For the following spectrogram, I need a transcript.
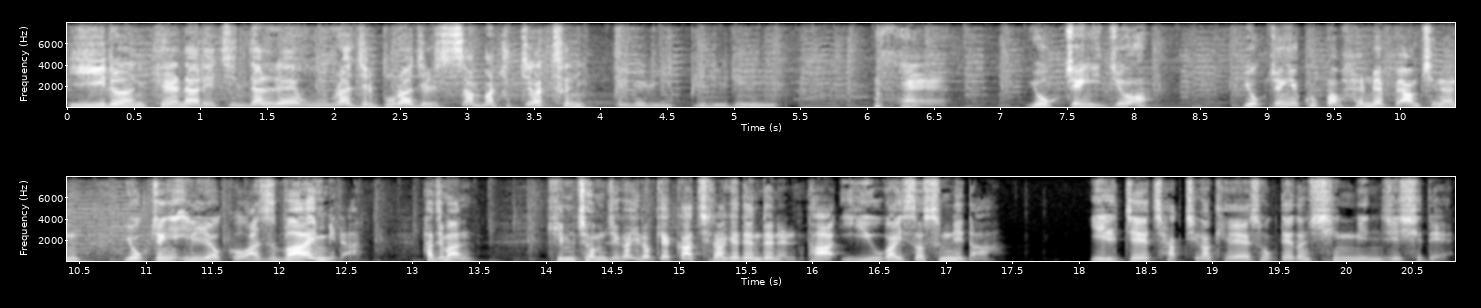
이런 개나리 진달래 우라질 부라질 쌈바 축제 같은 삐리리 삐리리. 네, 욕쟁이죠. 욕쟁이 국밥 할매 뺨치는 욕쟁이 인력거 아즈바입니다. 하지만 김첨지가 이렇게 까칠하게 된 데는 다 이유가 있었습니다 일제의 착취가 계속되던 식민지 시대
